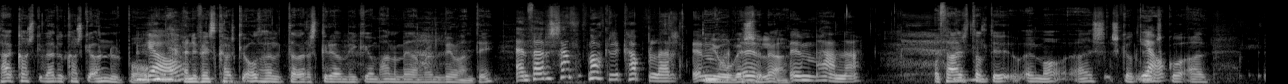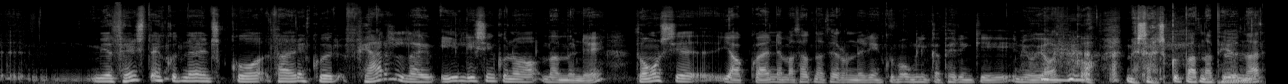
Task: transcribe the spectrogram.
það kannski, verður kannski önnur bók Já. en ég finnst kannski óþægilegt að vera að skrifa mikið um hana meðan hann er lifandi en það eru samt nokkri kaplar um, Jú, um, um hana og það er stolti um aðeins skjóta sko að eh, mér finnst einhvern veginn sko það er einhver fjarlæg í lýsingun á mömmunni. Þó hún sé jákvæð nema þarna þegar hún er í einhverjum unglingapyringi í New York og með sænsku barnapíunar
